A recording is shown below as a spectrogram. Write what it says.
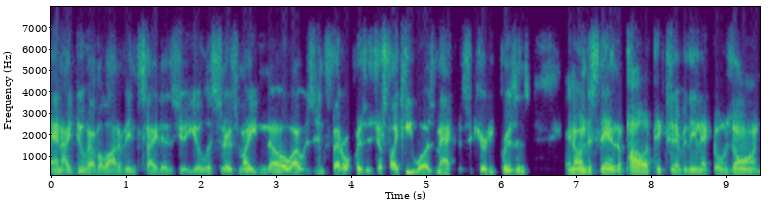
and I do have a lot of insight, as your, your listeners might know. I was in federal prisons just like he was, maximum security prisons, and understand the politics and everything that goes on.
